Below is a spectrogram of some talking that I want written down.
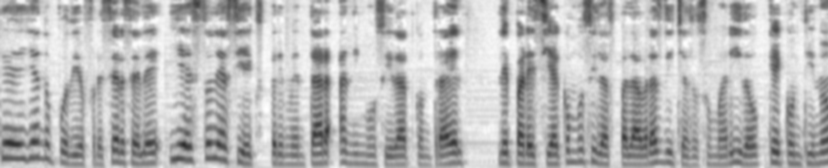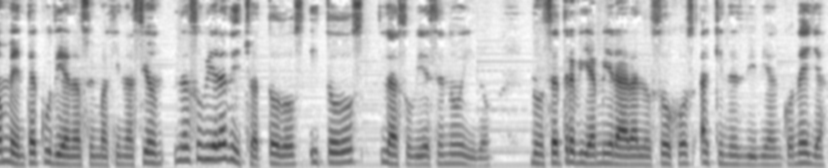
que ella no podía ofrecérsele, y esto le hacía experimentar animosidad contra él. Le parecía como si las palabras dichas a su marido, que continuamente acudían a su imaginación, las hubiera dicho a todos y todos las hubiesen oído. No se atrevía a mirar a los ojos a quienes vivían con ella.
